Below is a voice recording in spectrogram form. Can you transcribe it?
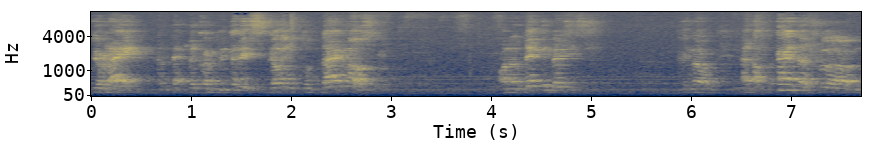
the the, computer is going to diagnose you on a daily basis. You know, and all kind of uh, uh,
